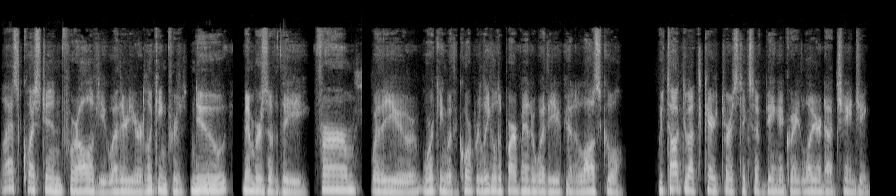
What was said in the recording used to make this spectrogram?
Last question for all of you whether you're looking for new members of the firm, whether you're working with a corporate legal department, or whether you've got a law school. We talked about the characteristics of being a great lawyer not changing.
